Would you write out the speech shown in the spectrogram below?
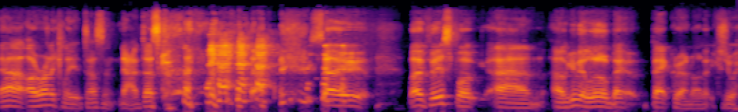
Uh, ironically, it doesn't. No, it does. so my first book, um, I'll give you a little bit of background on it because you'll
